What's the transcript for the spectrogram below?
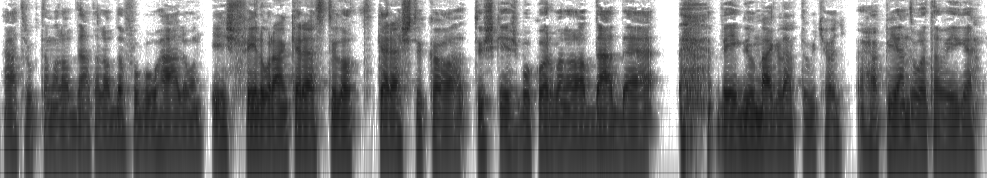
átrugtam a labdát a labdafogóhálón, és fél órán keresztül ott kerestük a tüskés bokorban a labdát, de végül meglett, úgyhogy happy end volt a vége.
